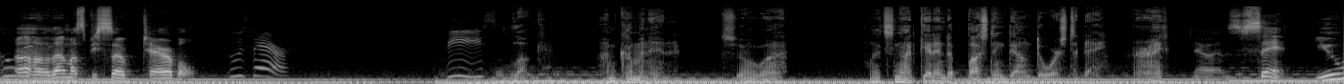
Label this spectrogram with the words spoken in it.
Who oh, is Oh, it? that must be so terrible. Who's there? Beast. Look, I'm coming in. So, uh, let's not get into busting down doors today, alright? Now, as I was saying, you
